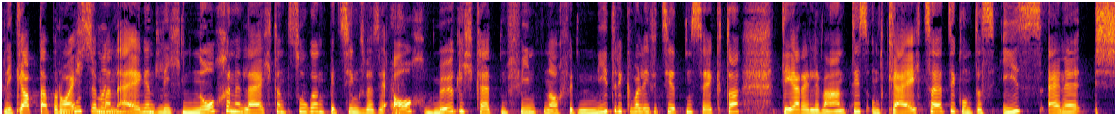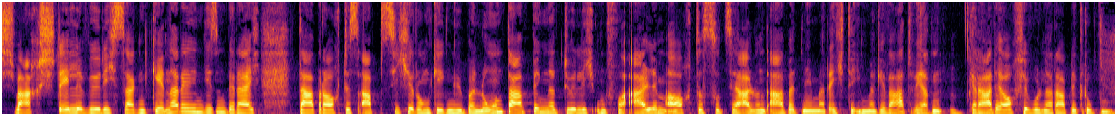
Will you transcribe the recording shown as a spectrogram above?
Und ich glaube, da bräuchte man, man, eigentlich noch einen leichteren Zugang, beziehungsweise auch Möglichkeiten finden, auch für den niedrig qualifizierten Sektor, der relevant ist und gleichzeitig, und das ist eine Schwachstelle, würde ich sagen, generell in diesem Bereich, da braucht es Absicherung gegenüber Lohndumping natürlich und vor allem allem auch, dass Sozial- und Arbeitnehmerrechte immer gewahrt werden, gerade auch für vulnerable Gruppen.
